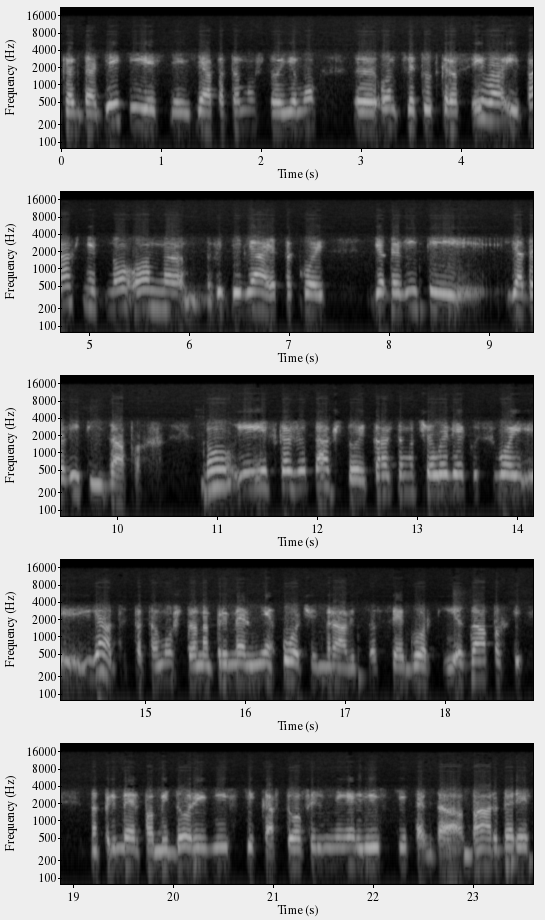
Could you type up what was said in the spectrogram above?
когда дети есть, нельзя, потому что ему э, он цветут красиво и пахнет, но он выделяет такой ядовитый, ядовитый запах. Ну, и скажу так, что и каждому человеку свой яд, потому что, например, мне очень нравятся все горькие запахи, например, помидоры листья, картофельные листья, тогда барбарис.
